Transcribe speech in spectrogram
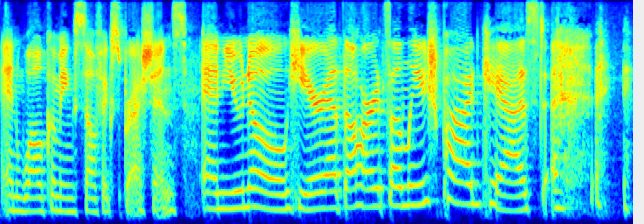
and welcoming self expressions. And you know, here at the Hearts Unleashed podcast,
